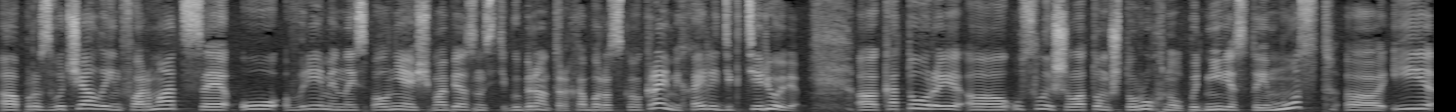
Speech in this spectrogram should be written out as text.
э, прозвучала информация о временно исполняющем обязанности губернатора Хабаровского края Михаиле Дегтяреве, который услышал о том, что рухнул под невестой мост и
